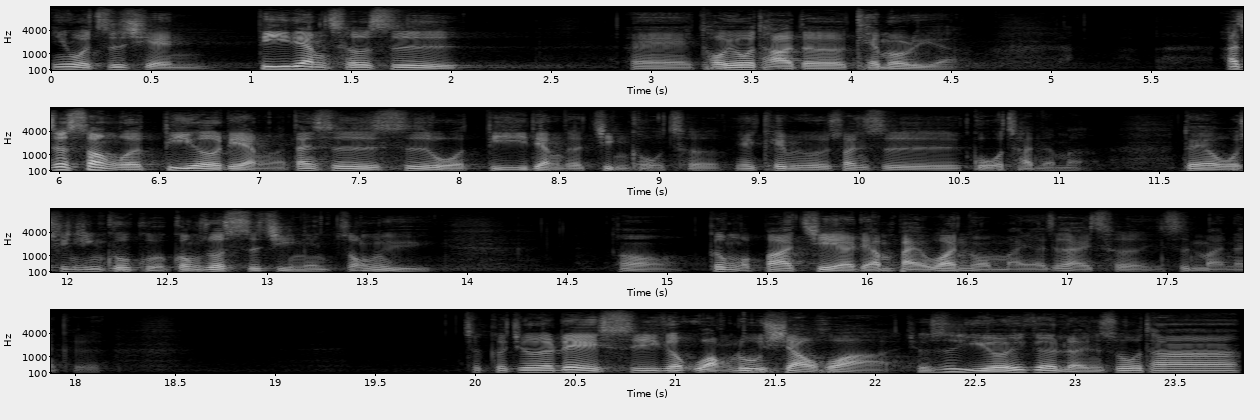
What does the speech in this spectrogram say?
因为我之前第一辆车是，诶，Toyota 的 Camry 啊。啊，这算我第二辆啊，但是是我第一辆的进口车，因为 Camry 算是国产的嘛。对啊，我辛辛苦苦工作十几年，终于哦，跟我爸借了两百万，我买了这台车，是买那个。这个就类似一个网络笑话，就是有一个人说他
